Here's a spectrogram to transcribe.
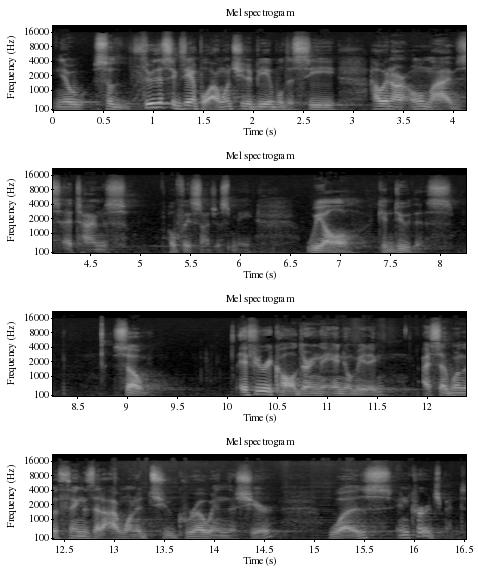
You know, so through this example, I want you to be able to see how in our own lives at times, hopefully it's not just me, we all can do this. So, if you recall during the annual meeting, I said one of the things that I wanted to grow in this year was encouragement,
